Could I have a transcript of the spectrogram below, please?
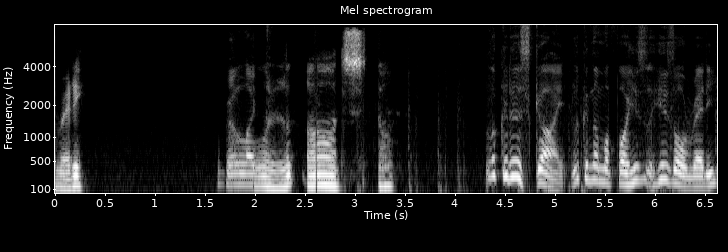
Ready? Like oh, look. Oh, it's. Look at this guy. Look at number four. He's he's all ready.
